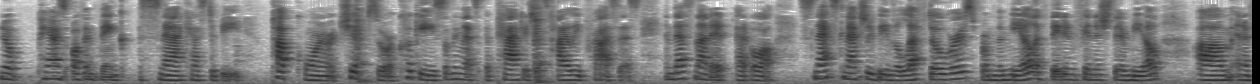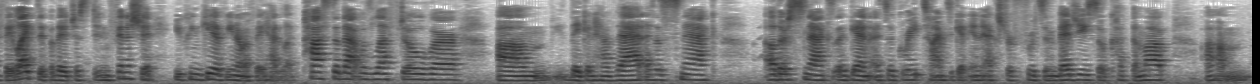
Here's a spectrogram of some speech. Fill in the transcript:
you know, parents often think a snack has to be popcorn or chips or cookies, something that's a package that's highly processed. And that's not it at all. Snacks can actually be the leftovers from the meal if they didn't finish their meal. Um, and if they liked it but they just didn't finish it, you can give, you know, if they had like pasta that was left over, um, they can have that as a snack. Other snacks, again, it's a great time to get in extra fruits and veggies, so cut them up. um,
